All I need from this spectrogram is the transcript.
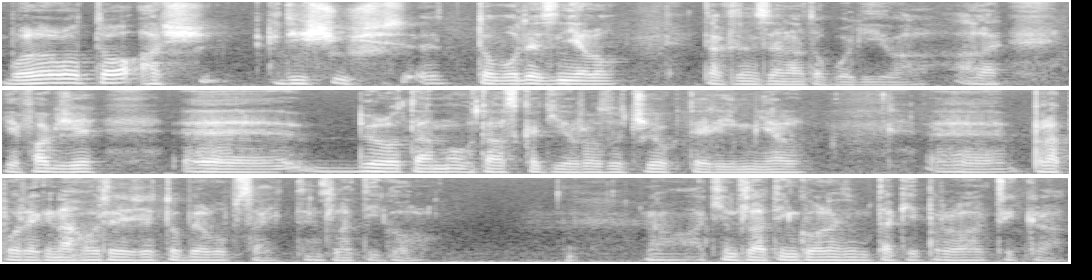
Bolelo to, až když už to odeznělo, tak jsem se na to podíval. Ale je fakt, že e, bylo tam otázka těch rozhodčího, který měl praporek nahoře, že to byl obsah, ten zlatý gol. No a tím zlatým golem jsem taky prohrál třikrát.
